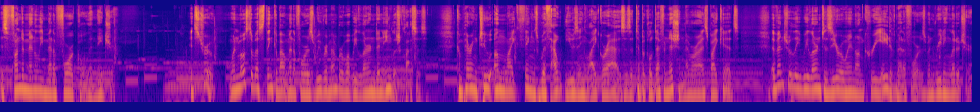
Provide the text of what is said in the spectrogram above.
is fundamentally metaphorical in nature. It's true. When most of us think about metaphors, we remember what we learned in English classes. Comparing two unlike things without using like or as is a typical definition memorized by kids. Eventually, we learn to zero in on creative metaphors when reading literature.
